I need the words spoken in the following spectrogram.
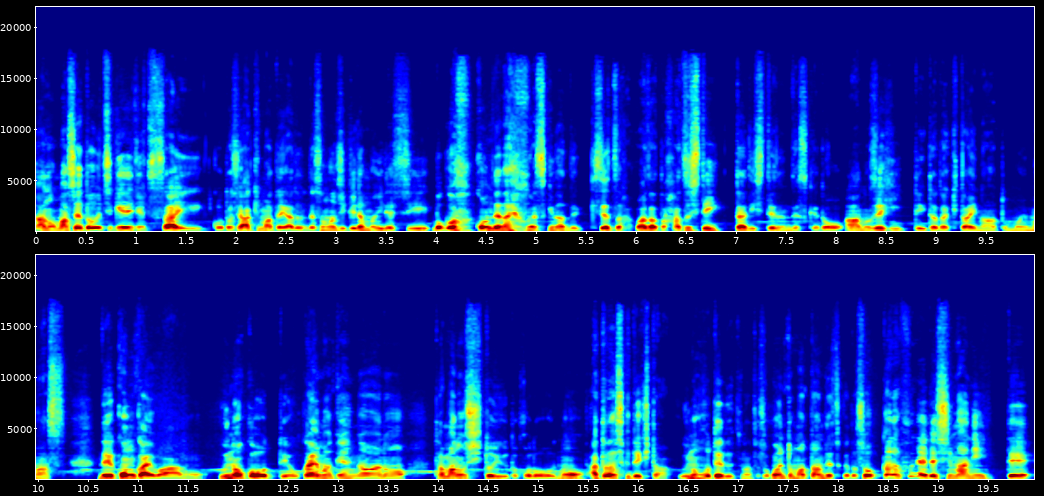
あの、まあ、瀬戸内芸術祭、今年秋またやるんで、その時期でもいいですし、僕は混んでない方が好きなんで、季節わざと外していったりしてるんですけど、あの、ぜひ行っていただきたいなと思います。で、今回は、あの、宇野港って岡山県側の玉野市というところの新しくできた宇野ホテルってなってそこに泊まったんですけど、そこから船で島に行って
